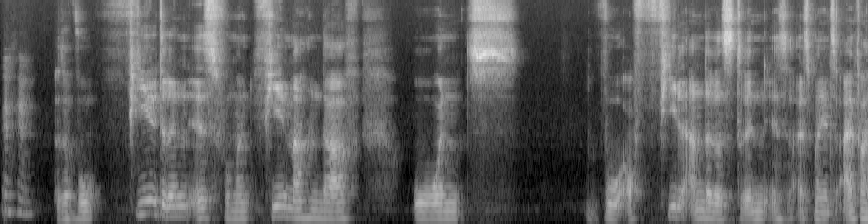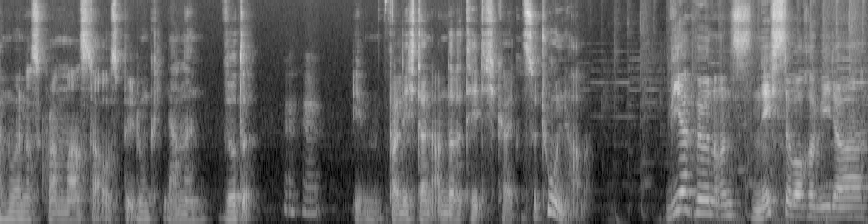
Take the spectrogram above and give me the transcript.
Mhm. Also wo viel drin ist, wo man viel machen darf und wo auch viel anderes drin ist, als man jetzt einfach nur in der Scrum Master Ausbildung lernen würde. Mhm. Eben weil ich dann andere Tätigkeiten zu tun habe. Wir hören uns nächste Woche wieder,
